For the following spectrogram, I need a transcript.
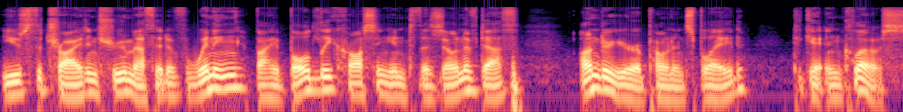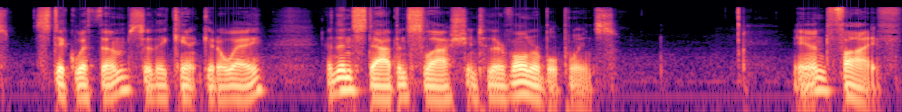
Use the tried and true method of winning by boldly crossing into the zone of death under your opponent's blade to get in close. Stick with them so they can't get away, and then stab and slash into their vulnerable points. And 5.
